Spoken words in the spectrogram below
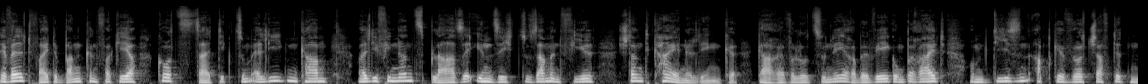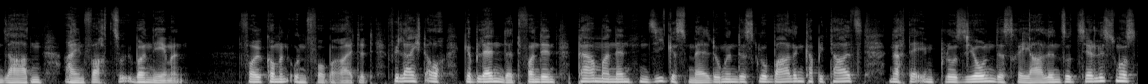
der weltweite Bankenverkehr kurzzeitig zum Erliegen kam, weil die Finanzblase in sich zusammenfiel, stand keine linke, gar revolutionäre Bewegung bereit, um diesen abgewirtschafteten Laden einfach zu übernehmen vollkommen unvorbereitet, vielleicht auch geblendet von den permanenten Siegesmeldungen des globalen Kapitals. Nach der Implosion des realen Sozialismus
